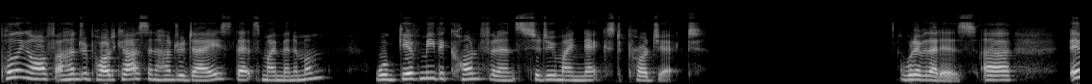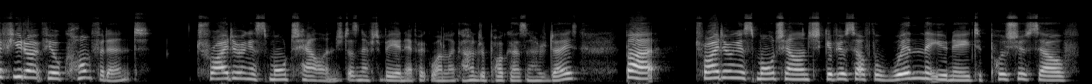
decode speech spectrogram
Pulling off 100 podcasts in 100 days, that's my minimum, will give me the confidence to do my next project. Whatever that is. Uh, if you don't feel confident, try doing a small challenge. It doesn't have to be an epic one like 100 podcasts in 100 days, but try doing a small challenge to give yourself the win that you need to push yourself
